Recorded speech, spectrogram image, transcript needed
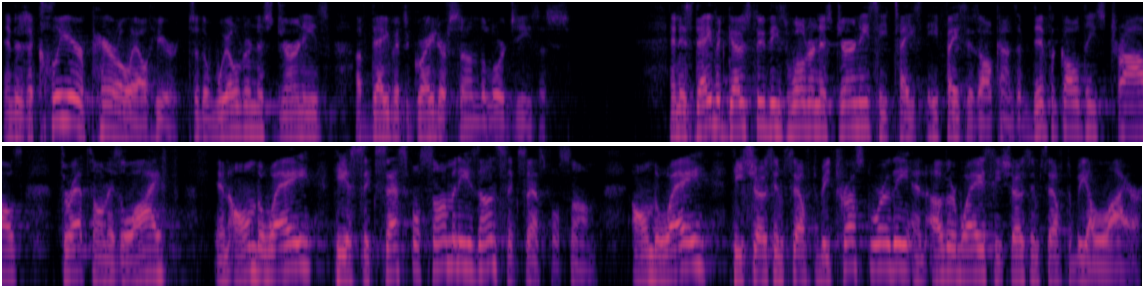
And there's a clear parallel here to the wilderness journeys of David's greater son, the Lord Jesus. And as David goes through these wilderness journeys, he, he faces all kinds of difficulties, trials, threats on his life. And on the way, he is successful some and he's unsuccessful some. On the way, he shows himself to be trustworthy, and other ways, he shows himself to be a liar.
